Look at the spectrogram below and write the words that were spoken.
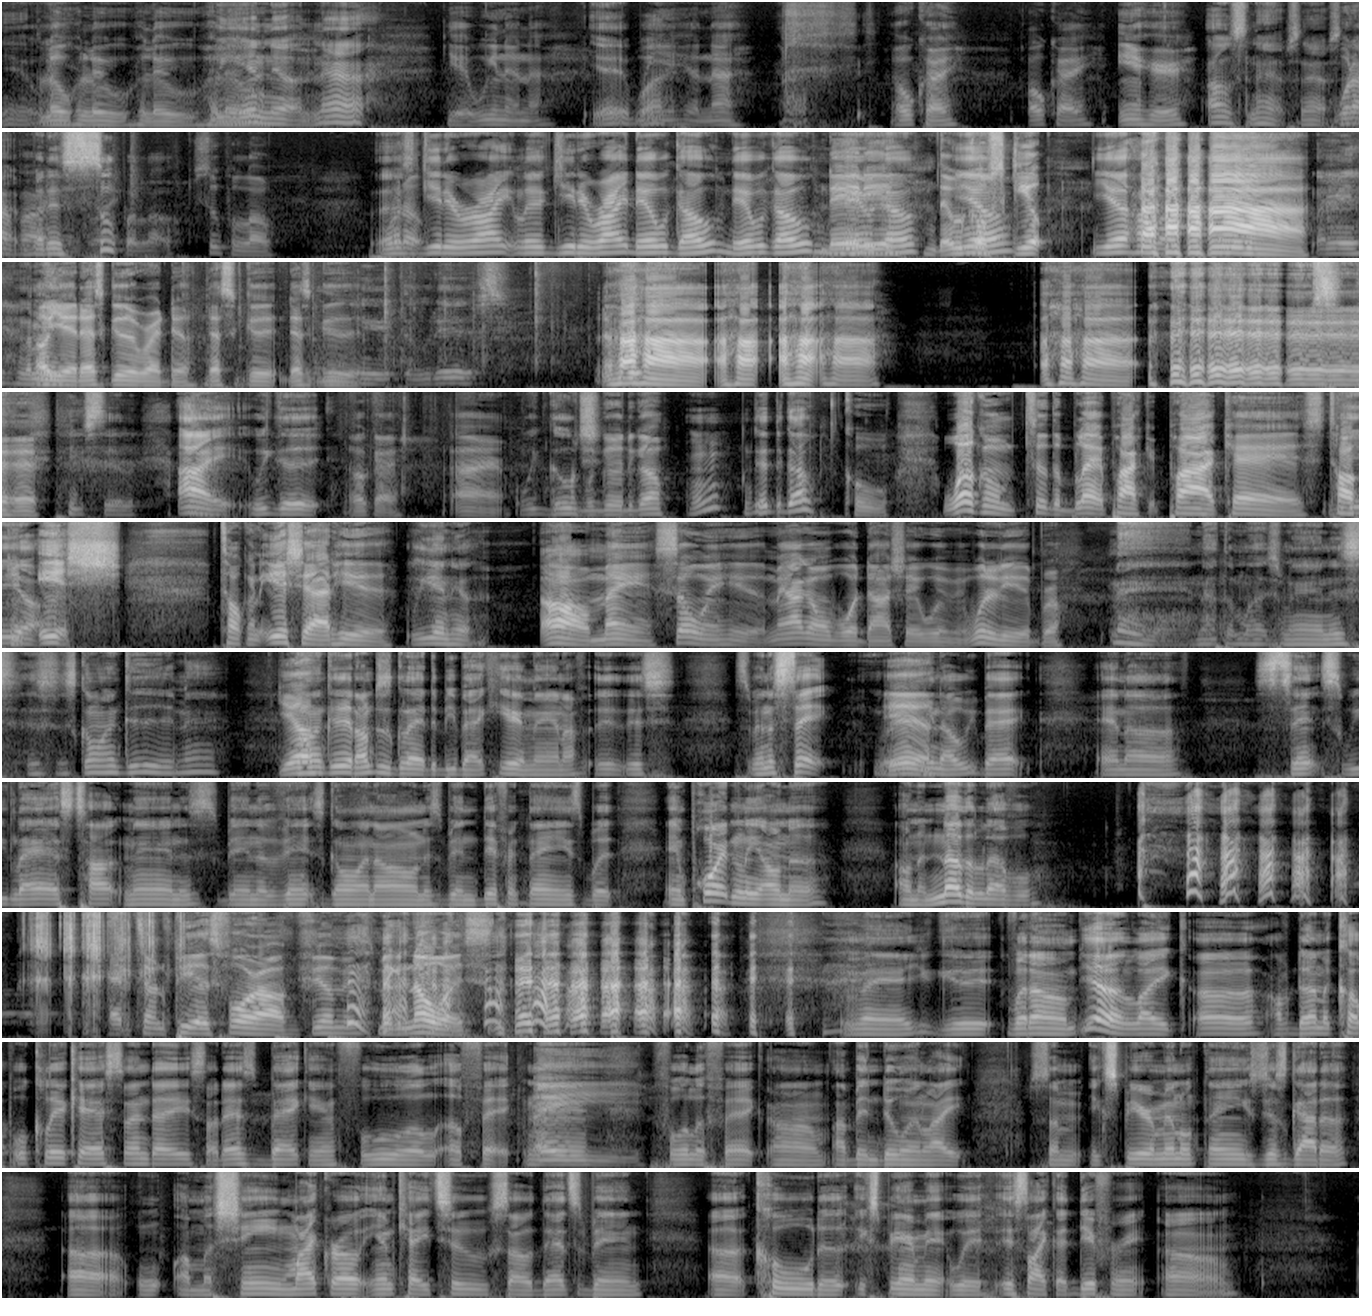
Yeah, we, Hello, hello, hello, we hello. in there now. Yeah, we in there now. Yeah, We boy. in here now. okay, okay, in here. Oh snap, snap, What snap. up, but it's super low. Super low. Let's get it right. Let's get it right. There we go. There we go. There, There, we is. go. There we yeah. go. Skip. Yeah. Hold on. Let me. Let me. Oh yeah, that's good right there. That's good. That's let me good. get through this. Ah, ha ah, ha. Ah, ha ha ha. Ha ha. You silly. All right, we good. Okay. All right. We We good to go. Mm, good to go. Cool. Welcome to the Black Pocket Podcast. Talking Yeah. ish. Talking ish out here. We in here. Oh man, so in here. Man, I got my boy Donche with me. What it is, bro? Man, nothing much, man. It's it's, it's going good, man. Yeah. Going good. I'm just glad to be back here, man. I, it, it's it's been a sec. Yeah. You know, we back, and uh, since we last talked, man, it's been events going on. It's been different things, but importantly, on the on another level, Had to turn the PS4 off. You feel me? Making noise. man, you good. But um, yeah, like uh, I've done a couple Clearcast Sundays, so that's back in full effect, man. hey. full effect. Um, I've been doing like some experimental things. Just got a uh, a Maschine Mikro MK2, so that's been uh, cool to experiment with. It's like a different um,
